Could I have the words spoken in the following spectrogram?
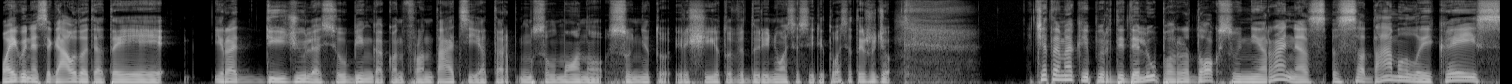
O jeigu nesigaudote, tai yra didžiulė siaubinga konfrontacija tarp musulmonų, sunitų ir šyitų viduriniuosiuose rytuose. Tai žodžiu, Čia tame kaip ir didelių paradoksų nėra, nes Sadamo laikais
